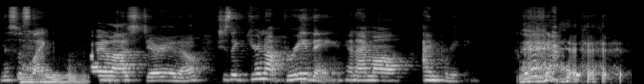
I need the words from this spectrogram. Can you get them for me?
And this was like mm-hmm. my last year, you know? She's like, You're not breathing. And I'm all, I'm breathing. like,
